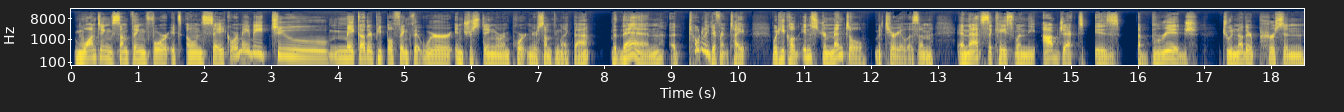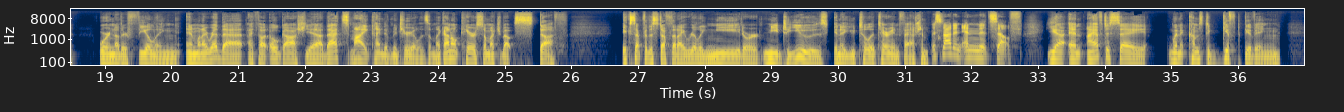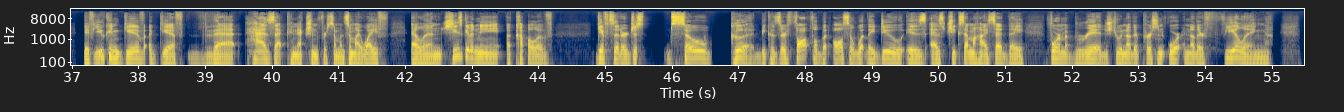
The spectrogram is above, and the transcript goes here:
wanting something for its own sake, or maybe to make other people think that we're interesting or important or something like that. But then a totally different type, what he called instrumental materialism. And that's the case when the object is a bridge to another person or another feeling. And when I read that, I thought, oh gosh, yeah, that's my kind of materialism. Like, I don't care so much about stuff except for the stuff that I really need or need to use in a utilitarian fashion. It's not an end in itself. Yeah. And I have to say, when it comes to gift giving, if you can give a gift that has that connection for someone. So, my wife, Ellen, she's given me a couple of gifts that are just so good because they're thoughtful, but also what they do is, as Csikszentmihalyi said, they form a bridge to another person or another feeling.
